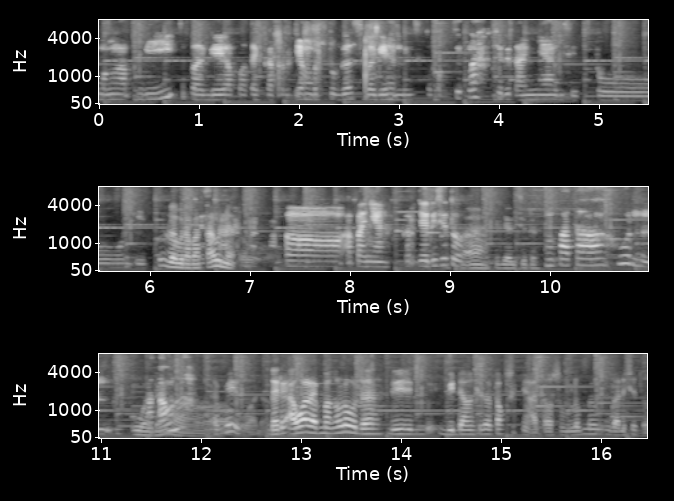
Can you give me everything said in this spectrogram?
mengabdi sebagai apoteker yang bertugas sebagai handling sitotoksik lah ceritanya di situ gitu. Udah berapa tahun ya? Eh, apanya kerja di situ? Ah, kerja di situ. Empat tahun. Wadaw. tahun Tapi wadaw. Dari awal emang lu udah di bidang sitotoksiknya atau sebelumnya nggak di situ?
